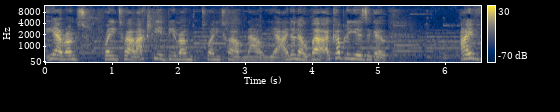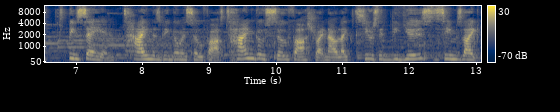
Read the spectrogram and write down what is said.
Yeah, around 2012. Actually, it'd be around 2012 now. Yeah, I don't know. But a couple of years ago, I've been saying time has been going so fast. Time goes so fast right now. Like seriously, the years seems like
